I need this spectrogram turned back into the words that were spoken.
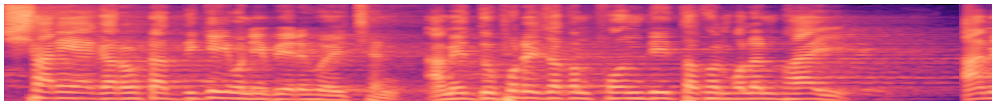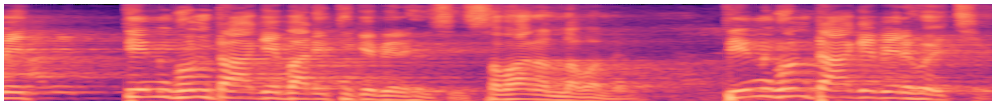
সাড়ে এগারোটার দিকেই উনি বের হয়েছেন। আমি দুপুরে যখন ফোন দিই, তখন বলেন, ভাই, আমি তিন ঘণ্টা আগে বাড়ি থেকে বের হয়েছি। সোহান আল্লাহ বলেন। তিন ঘণ্টা আগে বের হয়েছি।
